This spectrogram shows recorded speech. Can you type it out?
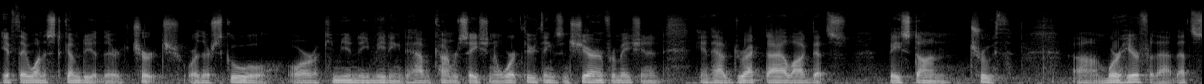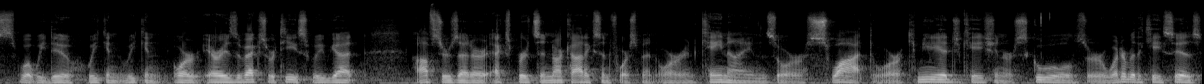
if they want us to come to their church or their school or a community meeting to have a conversation and work through things and share information and, and have direct dialogue that's based on truth um, we're here for that. That's what we do. We can, we can, or areas of expertise. We've got officers that are experts in narcotics enforcement or in canines or SWAT or community education or schools or whatever the case is.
